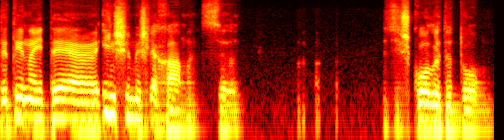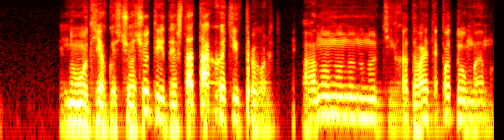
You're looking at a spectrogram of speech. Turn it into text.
дитина йде іншими шляхами з, зі школи додому. Ну, от якось що, чого ти йдеш? Та так хотів прогуляти. А ну ну ну ну ну тихо, давайте подумаємо,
